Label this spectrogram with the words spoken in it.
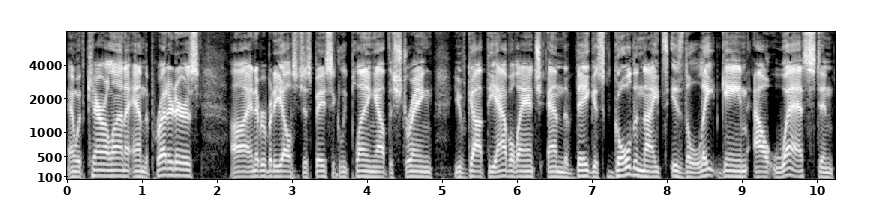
and with Carolina and the Predators uh, and everybody else just basically playing out the string. You've got the Avalanche and the Vegas Golden Knights is the late game out west, and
